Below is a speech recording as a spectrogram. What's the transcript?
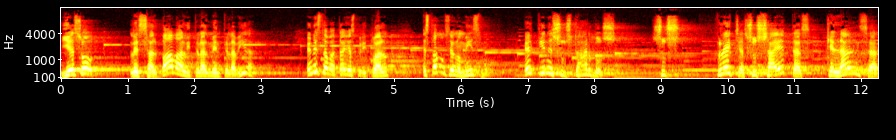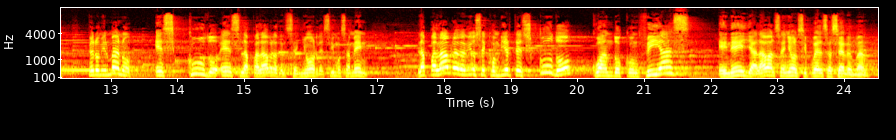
Y eso les salvaba literalmente la vida. En esta batalla espiritual estamos en lo mismo. Él tiene sus dardos, sus flechas, sus saetas que lanza. Pero mi hermano, escudo es la palabra del Señor, decimos amén. La palabra de Dios se convierte escudo cuando confías en ella. Alaba al Señor si puedes hacerlo, hermano.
